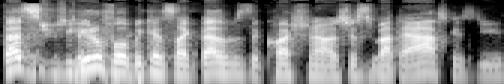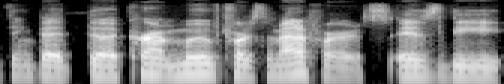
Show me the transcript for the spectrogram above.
that's beautiful because, like, that was the question I was just about to ask: is do you think that the current move towards the metaverse is the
